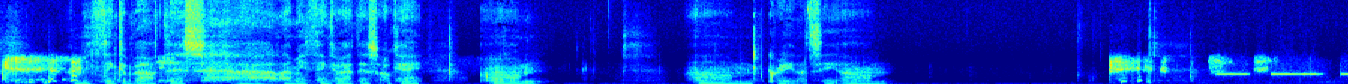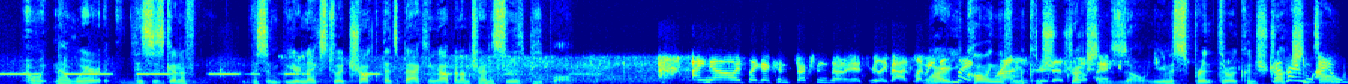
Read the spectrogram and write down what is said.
let me think about this. Uh, let me think about this. Okay. Um. Um. Great. Let's see. Um. Oh wait. Now where? This is gonna. Listen. You're next to a truck that's backing up, and I'm trying to soothe people. I it's like a construction zone and it's really bad. Let me Why just are you like, calling me from a through this real construction zone? You're going to sprint through a construction I'm- zone?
